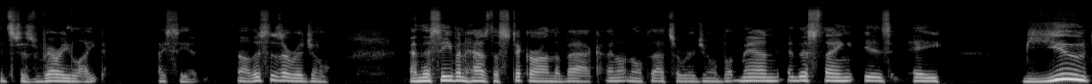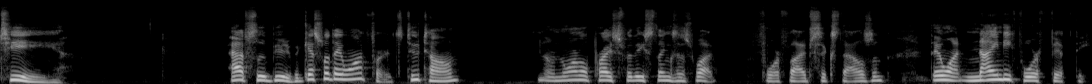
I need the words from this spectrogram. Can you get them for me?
It's just very light. I see it. No, this is original, and this even has the sticker on the back. I don't know if that's original, but man, this thing is a beauty. Absolute beauty. But guess what they want for it? It's two tone. No normal price for these things is what? Four, five, six thousand. They want 9450.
